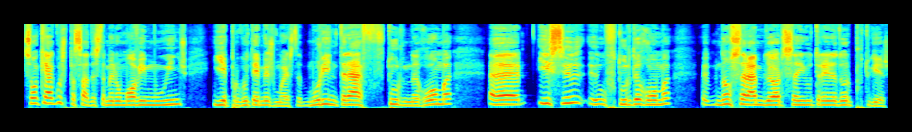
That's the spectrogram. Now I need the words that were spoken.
só que águas passadas também não movem moinhos e a pergunta é mesmo esta. Mourinho terá futuro na Roma uh, e se o futuro da Roma não será melhor sem o treinador português?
